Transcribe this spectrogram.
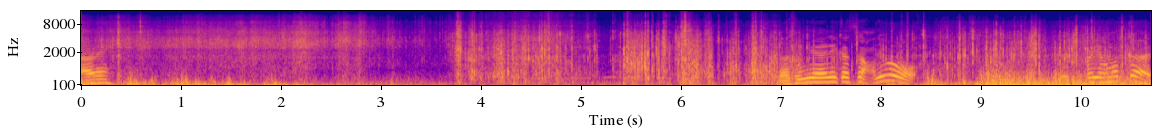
lah ni. Dah sungai ni kasak ni bro. Payah makan.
